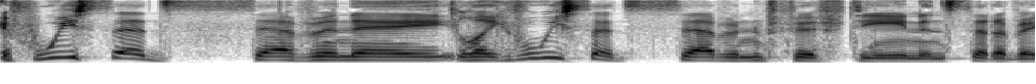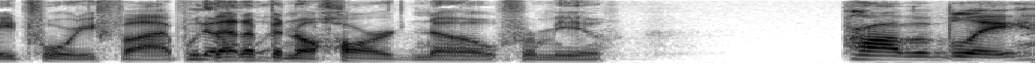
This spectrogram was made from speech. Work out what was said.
if we said seven a, like if we said seven fifteen instead of eight forty-five, would No that have been a hard no from you? Probably,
